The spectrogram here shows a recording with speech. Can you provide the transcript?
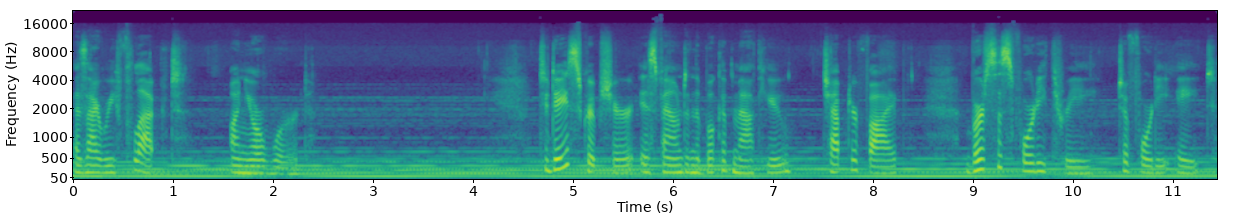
as I reflect on your word. Today's scripture is found in the book of Matthew, chapter 5, verses 43 to 48.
